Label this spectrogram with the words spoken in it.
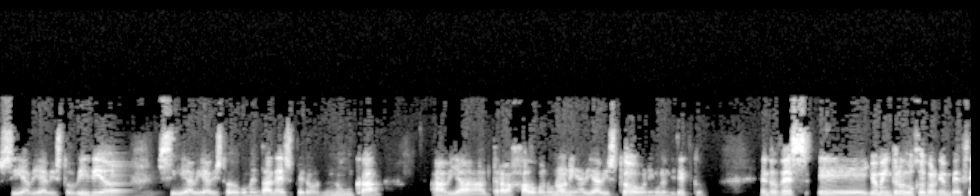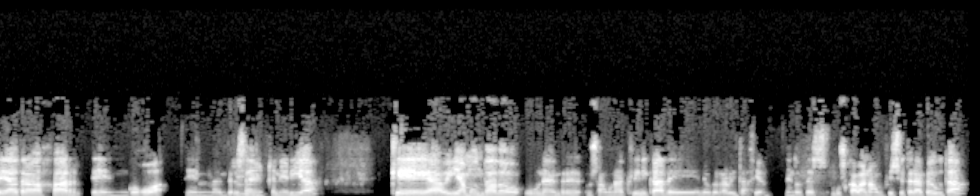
Sí había visto vídeos, sí había visto documentales, pero nunca había trabajado con uno ni había visto ninguno en directo. Entonces, eh, yo me introduje porque empecé a trabajar en Gogoa, en la empresa de mm. ingeniería, que había montado una, o sea, una clínica de neurorehabilitación. Entonces, buscaban a un fisioterapeuta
